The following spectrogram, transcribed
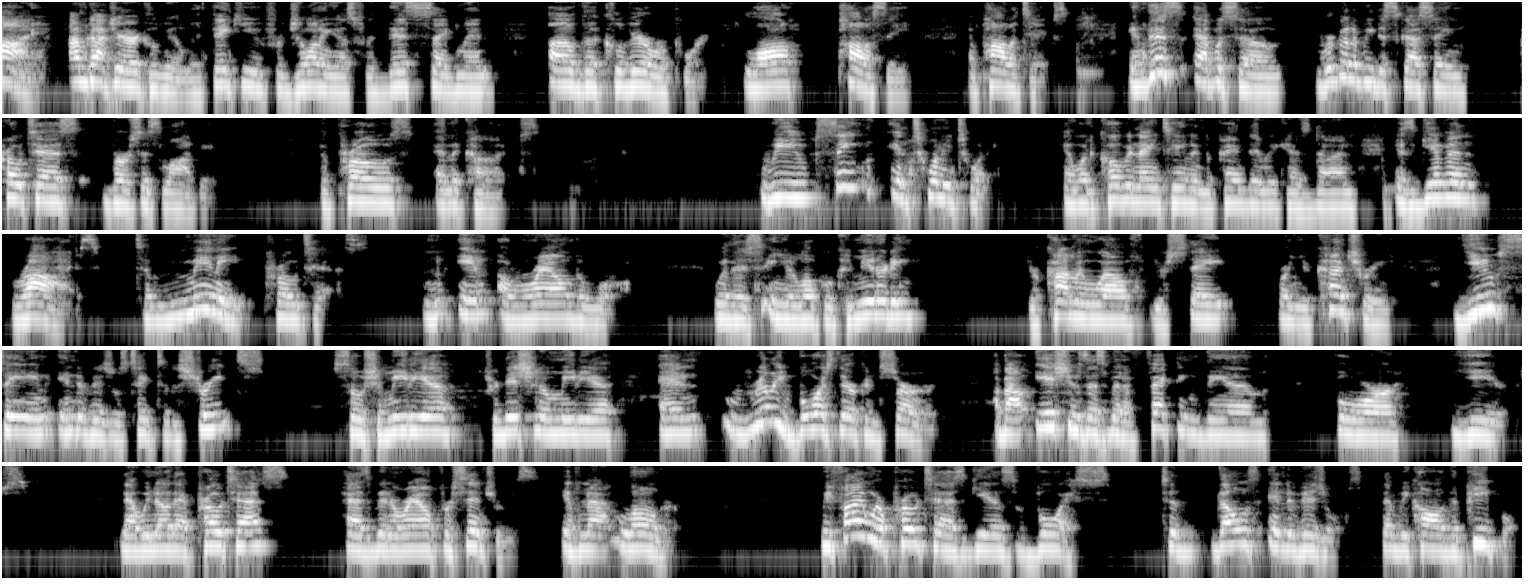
Hi, I'm Dr. Eric Claville, and thank you for joining us for this segment of the Claville Report Law, Policy, and Politics. In this episode, we're going to be discussing protests versus lobbying, the pros and the cons. We've seen in 2020, and what COVID 19 and the pandemic has done is given rise to many protests in around the world, whether it's in your local community, your commonwealth, your state, or in your country, you've seen individuals take to the streets, social media, traditional media, and really voice their concern about issues that's been affecting them for years. Now we know that protest has been around for centuries, if not longer. We find where protest gives voice to those individuals that we call the people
